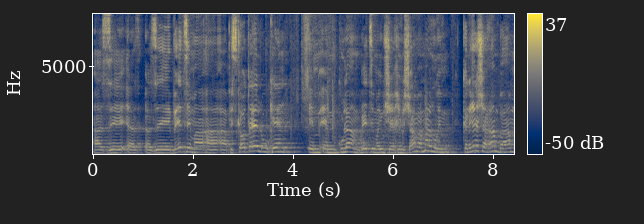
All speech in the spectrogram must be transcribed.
אז, אז, אז בעצם הפסקאות האלו, כן, הם, הם כולם בעצם היו שייכים לשם, אמרנו, הם, כנראה שהרמב"ם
